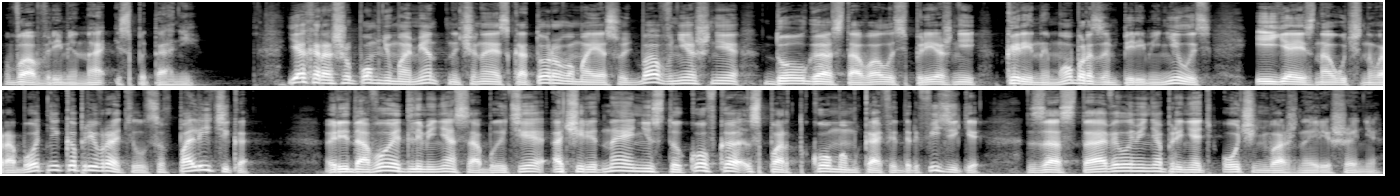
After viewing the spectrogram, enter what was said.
во времена испытаний. Я хорошо помню момент, начиная с которого моя судьба внешне долго оставалась прежней, коренным образом переменилась, и я из научного работника превратился в политика – Рядовое для меня событие, очередная нестыковка с порткомом кафедры физики, заставила меня принять очень важное решение.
